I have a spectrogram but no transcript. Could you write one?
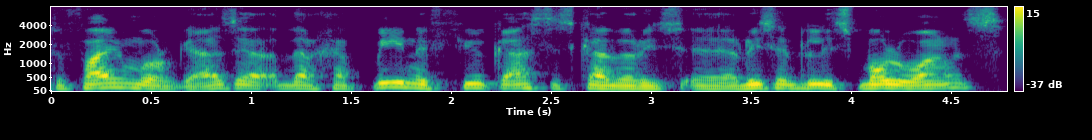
to find more gas. there have been a few gas discoveries uh, recently, small ones,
